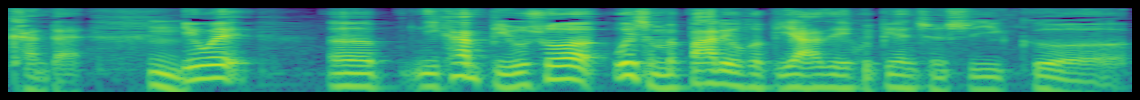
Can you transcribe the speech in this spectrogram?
看待。嗯，因为呃，你看，比如说为什么八六和 B R Z 会变成是一个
